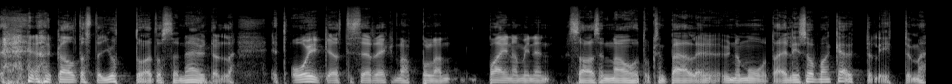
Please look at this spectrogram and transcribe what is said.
kaltaista juttua tuossa näytöllä, että oikeasti se rek-nappulan painaminen saa sen nauhoituksen päälle ynnä muuta. Eli se on vain käyttöliittymä.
